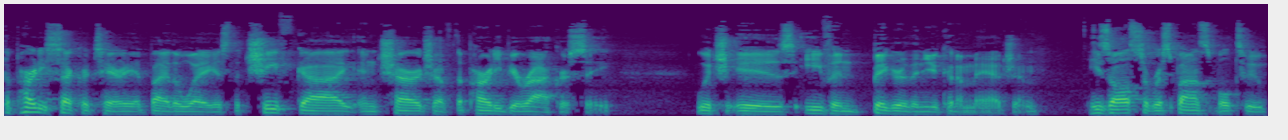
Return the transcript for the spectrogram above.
The party secretariat, by the way, is the chief guy in charge of the party bureaucracy, which is even bigger than you can imagine. He's also responsible to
